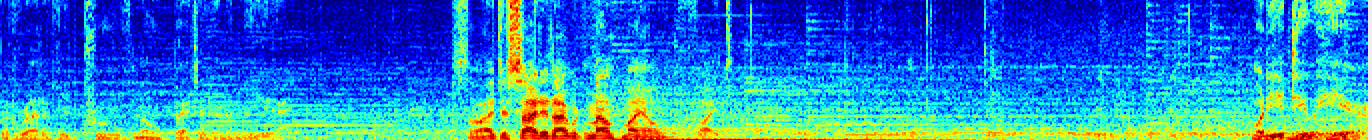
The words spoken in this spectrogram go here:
But Radovid proved no better than a Emhyr. So I decided I would mount my own fight. What do you do here?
